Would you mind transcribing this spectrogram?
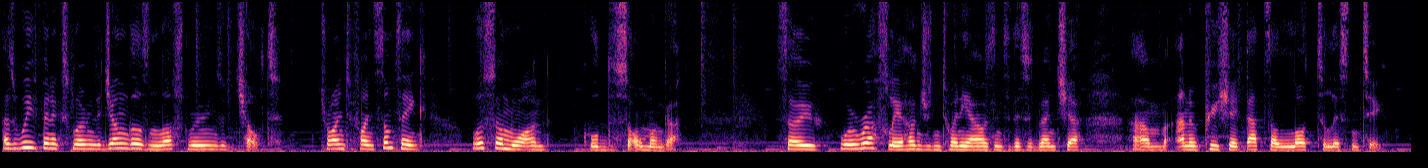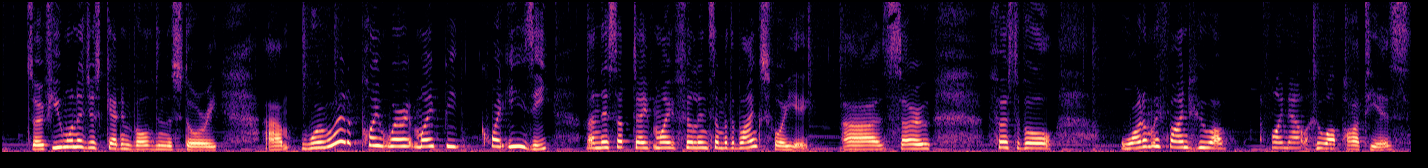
as we've been exploring the jungles and lost ruins of Chult, trying to find something or someone called the Soulmonger. So, we're roughly 120 hours into this adventure, um, and I appreciate that's a lot to listen to. So, if you want to just get involved in the story, um, we're at a point where it might be quite easy, and this update might fill in some of the blanks for you. Uh, so, first of all, why don't we find who our find out who our party is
